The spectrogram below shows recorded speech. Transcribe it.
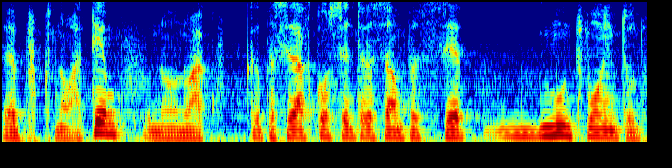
uh, porque não há tempo, não, não há capacidade de concentração para ser muito bom em tudo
